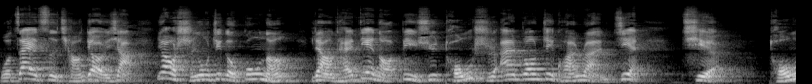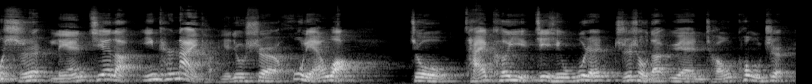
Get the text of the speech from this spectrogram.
我再次强调一下，要使用这个功能，两台电脑必须同时安装这款软件，且同时连接了 Internet，也就是互联网。就才可以进行无人值守的远程控制。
